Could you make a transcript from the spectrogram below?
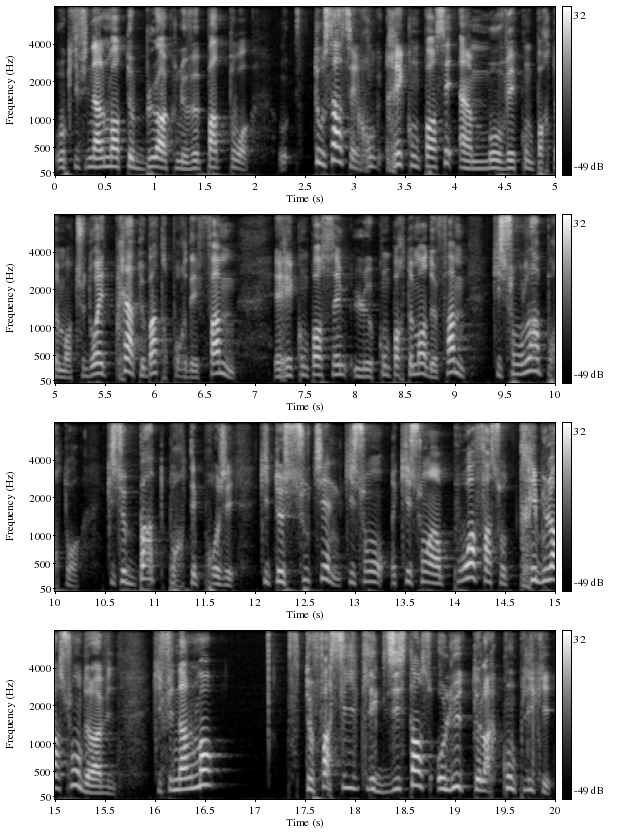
ou qui finalement te bloque, ne veut pas de toi, tout ça c'est récompenser un mauvais comportement. Tu dois être prêt à te battre pour des femmes et récompenser le comportement de femmes qui sont là pour toi, qui se battent pour tes projets, qui te soutiennent, qui sont, qui sont un poids face aux tribulations de la vie, qui finalement te facilitent l'existence au lieu de te la compliquer.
